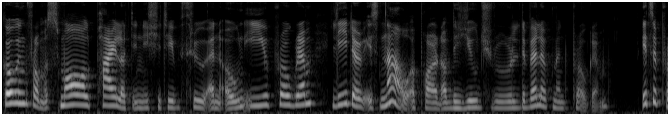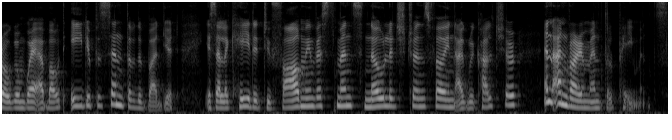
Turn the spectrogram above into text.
Going from a small pilot initiative through an own EU program, LEADER is now a part of the huge rural development program. It's a program where about 80% of the budget is allocated to farm investments, knowledge transfer in agriculture, and environmental payments.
